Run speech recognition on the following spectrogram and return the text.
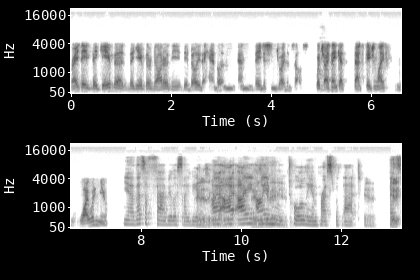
right? They they gave the they gave their daughter the the ability to handle it, and, and they just enjoyed themselves. Which I think at that stage in life, why wouldn't you? Yeah, that's a fabulous idea. It is a good I, idea. I I, I am totally impressed with that. Yeah. It,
